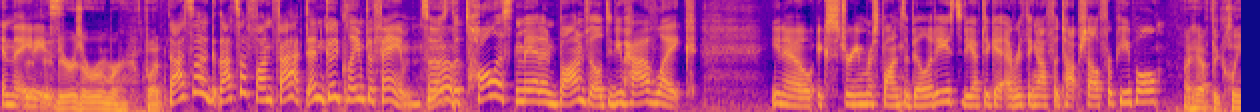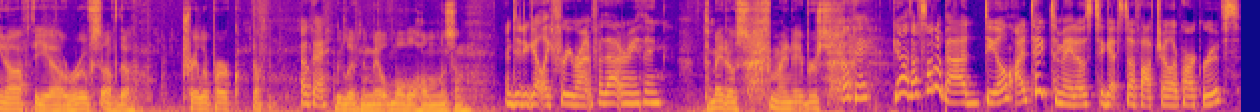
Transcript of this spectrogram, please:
in the eighties. There is a rumor, but that's a that's a fun fact and good claim to fame. So, yeah. as the tallest man in Bondville, did you have like, you know, extreme responsibilities? Did you have to get everything off the top shelf for people? I have to clean off the uh, roofs of the trailer park. Okay. We lived in mobile homes and. And did you get like free rent for that or anything? Tomatoes from my neighbors. Okay. Yeah, that's not a bad deal. I'd take tomatoes to get stuff off trailer park roofs.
